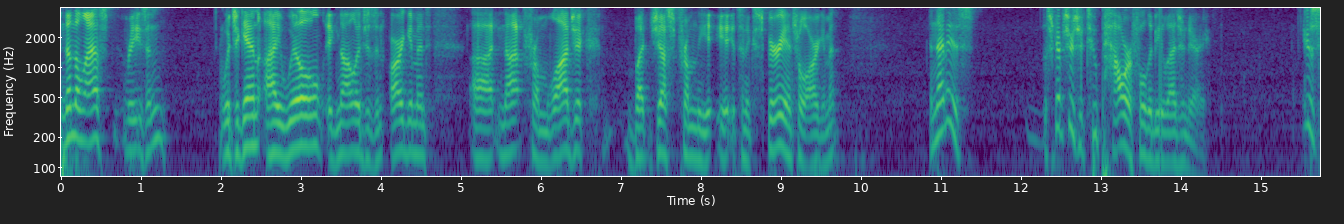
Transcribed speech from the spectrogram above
And then the last reason, which again I will acknowledge is an argument uh, not from logic, but just from the, it's an experiential argument. And that is the scriptures are too powerful to be legendary. Here's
